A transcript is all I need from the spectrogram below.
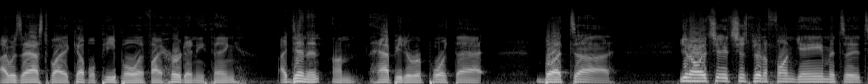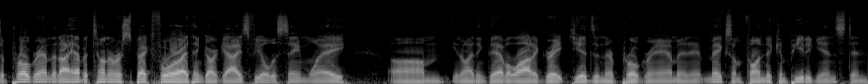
I was asked by a couple people if I heard anything. I didn't. I'm happy to report that. But uh, you know, it's it's just been a fun game. It's a it's a program that I have a ton of respect for. I think our guys feel the same way. Um, you know, I think they have a lot of great kids in their program, and it makes them fun to compete against. And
